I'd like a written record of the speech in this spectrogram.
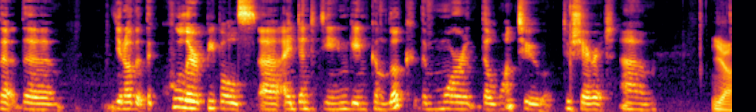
the the you know the, the cooler people's uh, identity in game can look the more they'll want to to share it um, Yeah.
